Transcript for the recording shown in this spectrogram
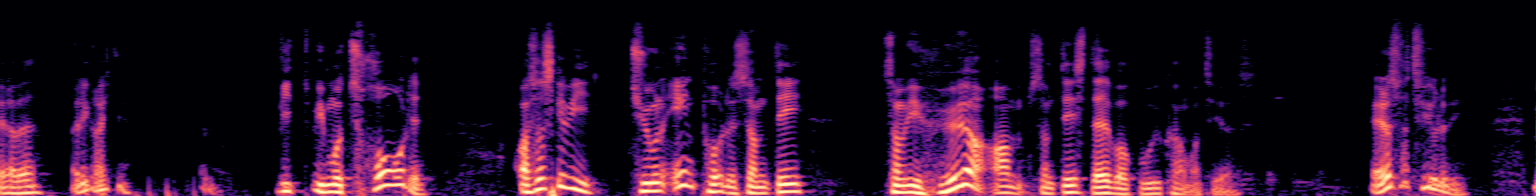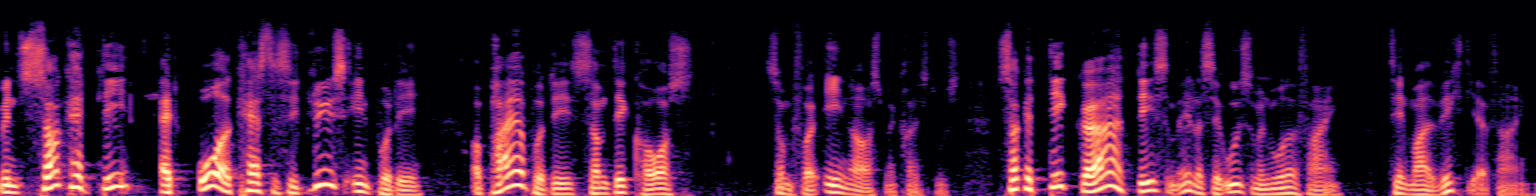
Eller hvad? Er det ikke rigtigt? Vi, vi må tro det, og så skal vi tune ind på det som det, som vi hører om, som det sted, hvor Gud kommer til os. Ellers fortvivler vi. Men så kan det, at ordet kaster sit lys ind på det, og peger på det som det kors, som forener os med Kristus, så kan det gøre det, som ellers ser ud som en moderfaring, til en meget vigtig erfaring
